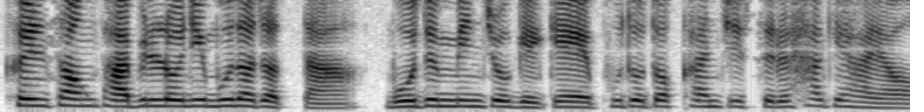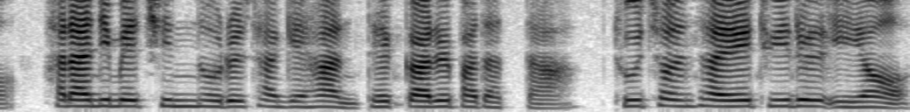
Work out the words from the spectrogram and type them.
큰 성 바빌론이 무너졌다. 모든 민족에게 부도덕한 짓을 하게 하여 하나님의 진노를 사게 한 대가를 받았다. 두 천사의 뒤를 이어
